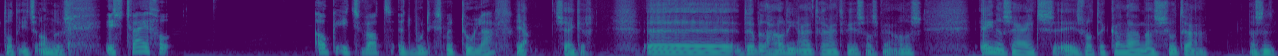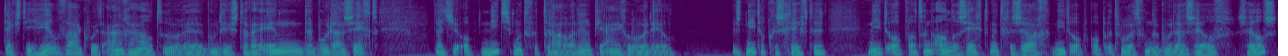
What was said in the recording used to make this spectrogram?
tot iets anders. Is twijfel ook iets wat het boeddhisme toelaat? Ja, zeker. Eh, dubbele houding uiteraard weer, zoals bij alles. Enerzijds is wat de Kalama Sutta... dat is een tekst die heel vaak wordt aangehaald door eh, boeddhisten... waarin de Boeddha zegt dat je op niets moet vertrouwen, alleen op je eigen oordeel. Dus niet op geschriften, niet op wat een ander zegt met gezag... niet op, op het woord van de Boeddha zelf zelfs.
